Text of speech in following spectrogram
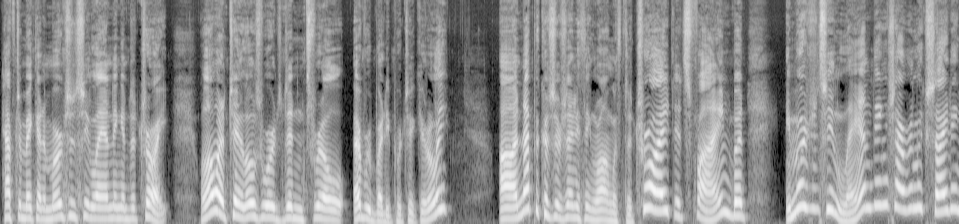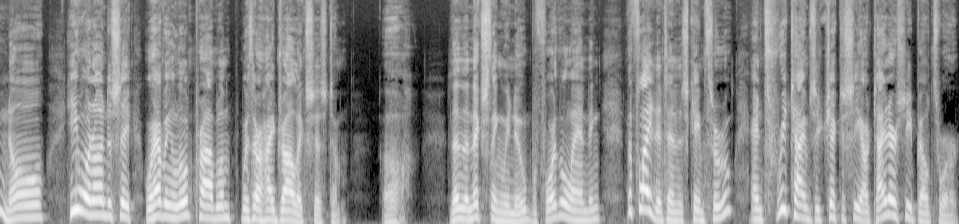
have to make an emergency landing in Detroit. Well, I want to tell you, those words didn't thrill everybody particularly. Uh, not because there's anything wrong with Detroit, it's fine, but emergency landings are really exciting? No. He went on to say, We're having a little problem with our hydraulic system. Oh. Then the next thing we knew, before the landing, the flight attendants came through, and three times they checked to see how tight our seatbelts were.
